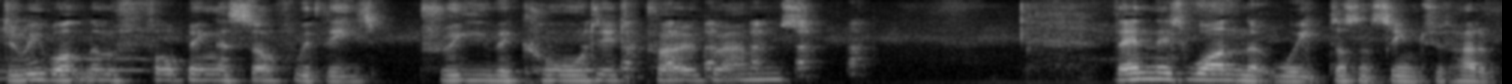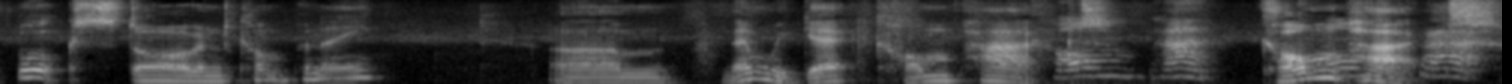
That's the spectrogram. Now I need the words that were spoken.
Do we want them fobbing us off with these pre-recorded programs? then there's one that we doesn't seem to have had a book, Star and Company. Um, then we get Compact. Compact. Compact.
